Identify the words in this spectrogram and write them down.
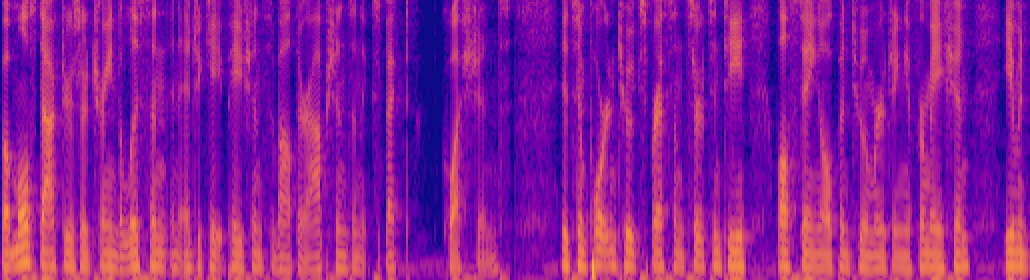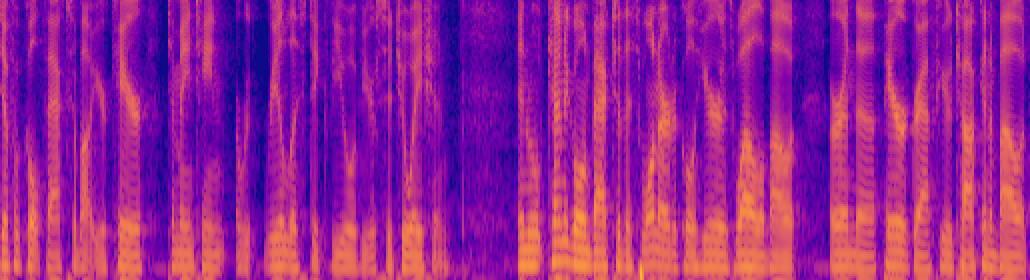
But most doctors are trained to listen and educate patients about their options and expect questions. It's important to express uncertainty while staying open to emerging information, even difficult facts about your care, to maintain a realistic view of your situation. And kind of going back to this one article here as well about, or in the paragraph here, talking about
